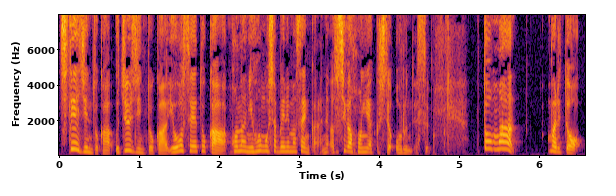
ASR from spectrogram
地底人とか宇宙人とか妖精とか、こんな日本語喋れませんからね、私が翻訳しておるんです。と、まあ、割と、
